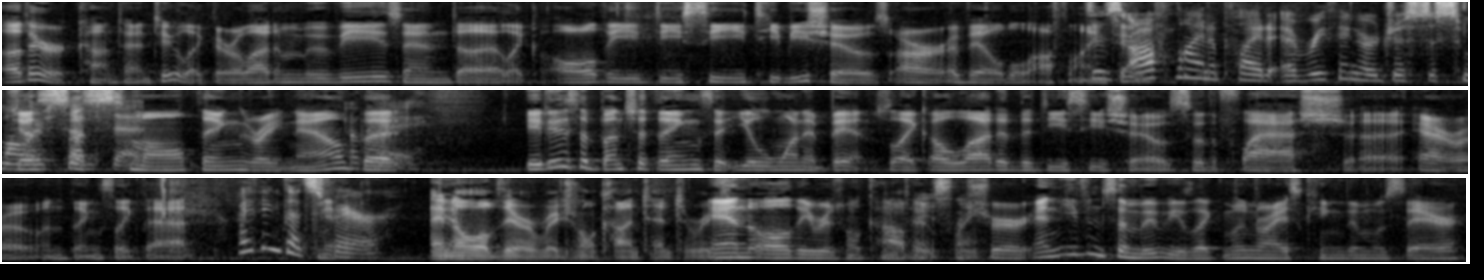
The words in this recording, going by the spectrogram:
other content too. Like there are a lot of movies and uh, like all the DC TV shows are available offline. Does too offline apply to everything or just a smaller just subset? a small things right now, but it is a bunch of things that you'll want to binge, like a lot of the DC shows, so the Flash, uh, Arrow, and things like that, I think that's fair. and all of their original content original. and all the original content Obviously. for sure, and even some movies like Moonrise Kingdom was there.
